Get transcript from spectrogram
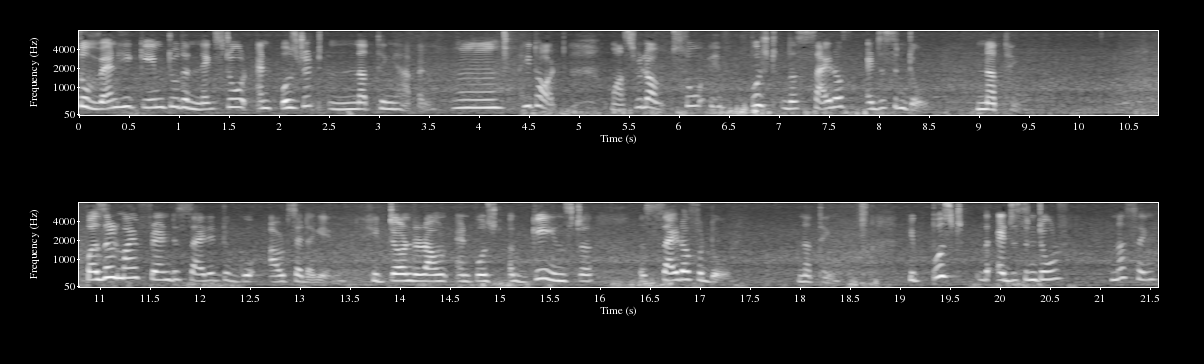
So when he came to the next door and pushed it, nothing happened. Hmm, he thought, must be locked. So he pushed the side of adjacent door. Nothing. Puzzled, my friend decided to go outside again. He turned around and pushed against the side of a door. Nothing. He pushed the adjacent door. Nothing.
